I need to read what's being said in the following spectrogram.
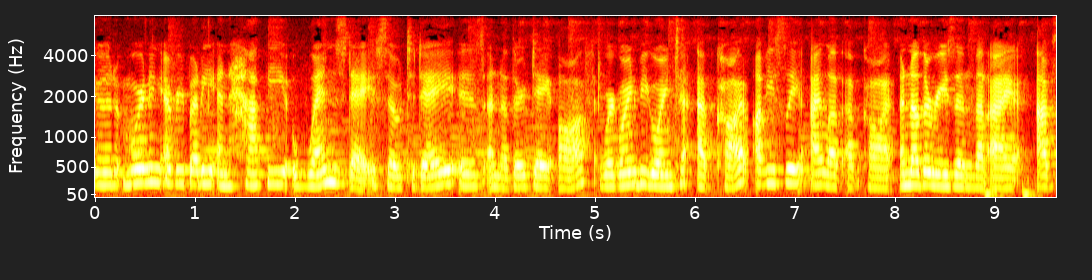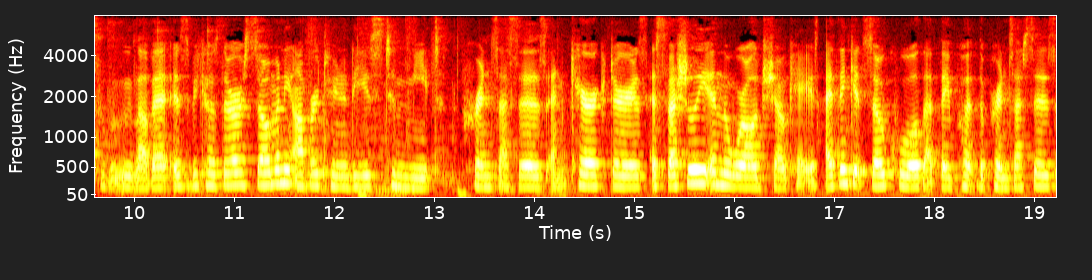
Good morning everybody and happy Wednesday. So today is another day off. We're going to be going to Epcot. Obviously I love Epcot. Another reason that I absolutely love it is because there are so many opportunities to meet princesses and characters, especially in the World Showcase. I think it's so cool that they put the princesses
